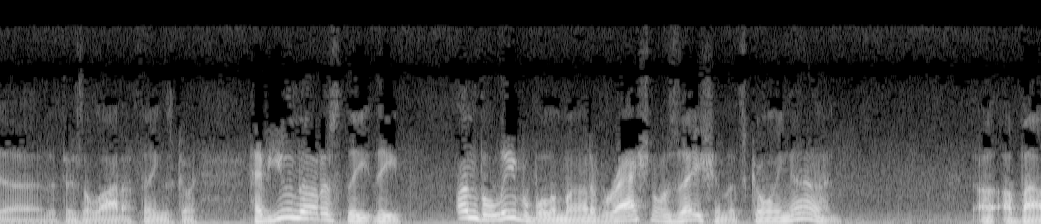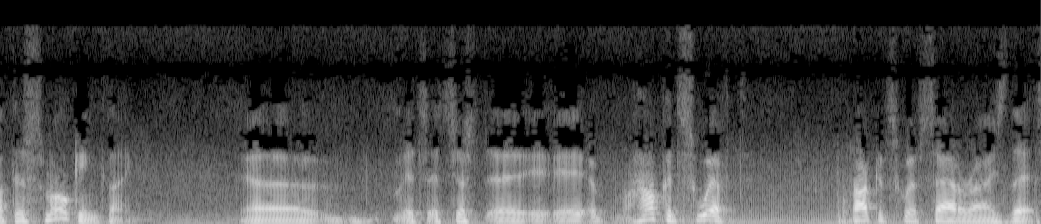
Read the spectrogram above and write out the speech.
uh, that there's a lot of things going. Have you noticed the the unbelievable amount of rationalization that's going on uh, about this smoking thing? Uh, it's it's just it, how could Swift how could Swift satirize this?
